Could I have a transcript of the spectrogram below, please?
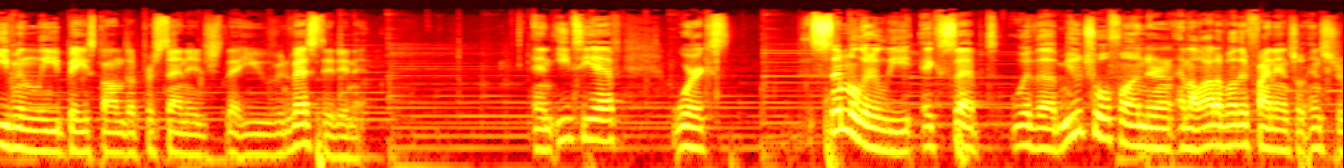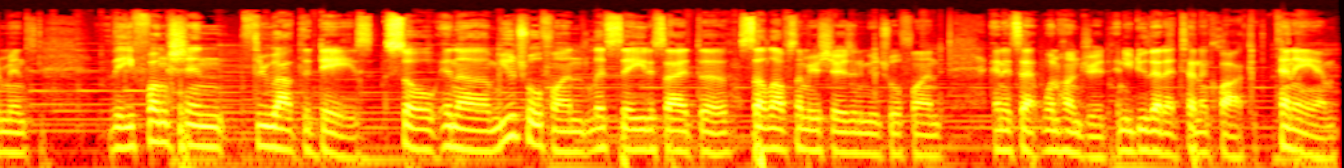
evenly based on the percentage that you've invested in it. An ETF works similarly, except with a mutual fund and a lot of other financial instruments, they function throughout the days. So in a mutual fund, let's say you decide to sell off some of your shares in a mutual fund and it's at 100 and you do that at 10 o'clock, 10 a.m.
